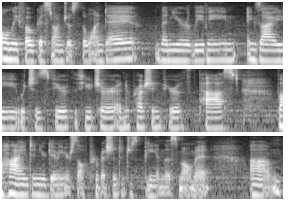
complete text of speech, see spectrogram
only focused on just the one day, then you're leaving anxiety, which is fear of the future, and depression, fear of the past, behind, and you're giving yourself permission to just be in this moment. Um,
